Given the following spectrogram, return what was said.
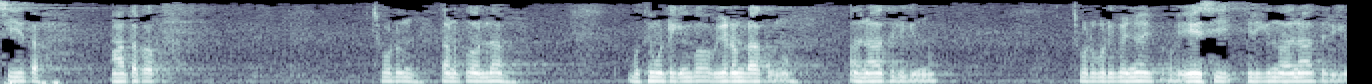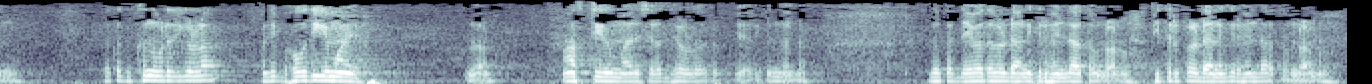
ശീത ആതപം ചൂടും തണുപ്പുമെല്ലാം ബുദ്ധിമുട്ടിക്കുമ്പോൾ വീടുണ്ടാക്കുന്നു അതിനകത്തിരിക്കുന്നു. ചൂട് കൂടി കഴിഞ്ഞാൽ ഇപ്പോൾ എ സി ഇരിക്കുന്നു അതിനകത്തിരിക്കുന്നു. ഇതൊക്കെ ദുഃഖ നിവൃത്തിക്കുള്ള അതിഭൗതികമായ ഇതാണ്. ആസ്തികന്മാർ ശ്രദ്ധയുള്ളവർ വിചാരിക്കുന്നല്ല ഇതൊക്കെ ദേവതകളുടെ അനുഗ്രഹം ഇല്ലാത്തതുകൊണ്ടാണ് പിതൃക്കളുടെ അനുഗ്രഹം ഇല്ലാത്തതുകൊണ്ടാണ്.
